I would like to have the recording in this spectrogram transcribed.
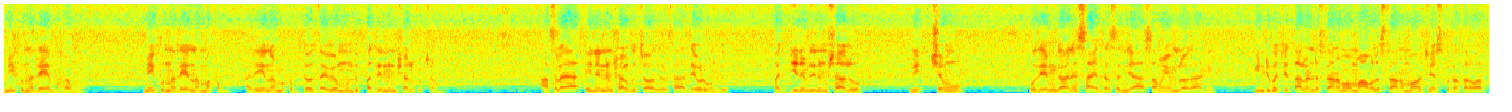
మీకున్నదే బలము. మీకున్నదే నమ్మకం. అదే నమ్మకంతో దైవం ముందు పది నిమిషాలు కూర్చోండి. అసలు ఎన్ని నిమిషాలు కూర్చోవాలి తెలుసా? దేవుడి ముందు పద్దెనిమిది నిమిషాలు నిత్యము ఉదయం కానీ సాయంత్రం సంధ్య సమయంలో కానీ ఇంటికి వచ్చి తలంటు స్నానమో మామూలు స్నానమో చేసుకున్న తర్వాత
